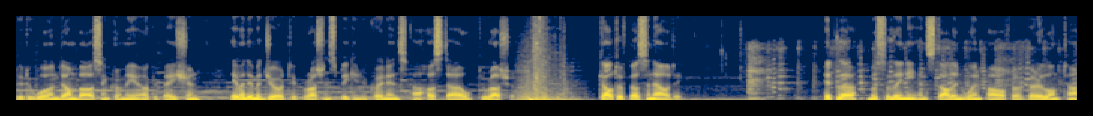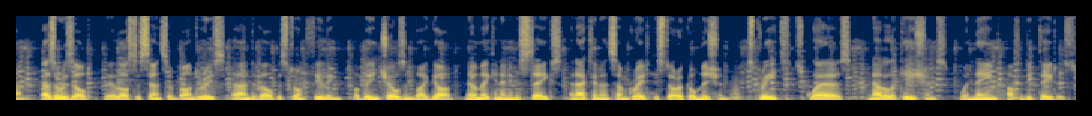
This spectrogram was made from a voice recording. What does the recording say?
due to war in Donbass and Crimea occupation, even the majority of Russian-speaking Ukrainians are hostile to Russia. Cult of personality Hitler, Mussolini and Stalin were in power for a very long time. As a result, they lost a sense of boundaries and developed a strong feeling of being chosen by God, never making any mistakes and acting on some great historical mission. Streets, squares and other locations were named after dictators.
